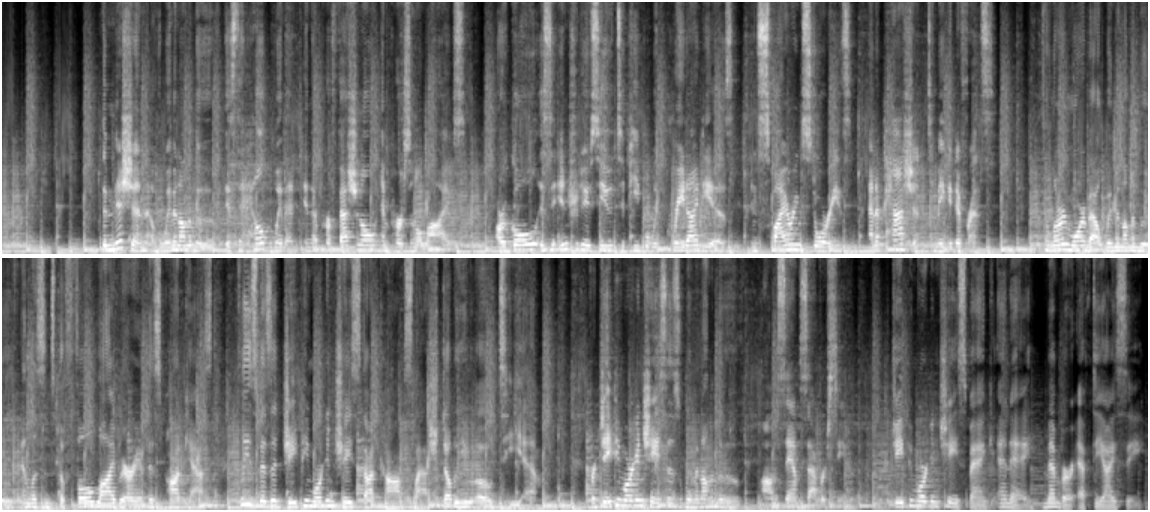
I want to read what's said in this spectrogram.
The mission of Women on the Move is to help women in their professional and personal lives. Our goal is to introduce you to people with great ideas, inspiring stories, and a passion to make a difference. To learn more about Women on the Move and listen to the full library of this podcast, please visit jpmorganchase.com slash WOTM. For JP Morgan Chase's Women on the Move, I'm Sam Saperstein. JP Morgan Chase Bank, N.A., member FDIC.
